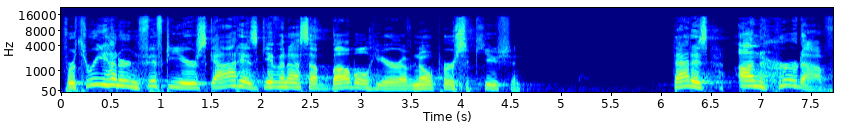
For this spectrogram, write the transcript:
For 350 years, God has given us a bubble here of no persecution. That is unheard of.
